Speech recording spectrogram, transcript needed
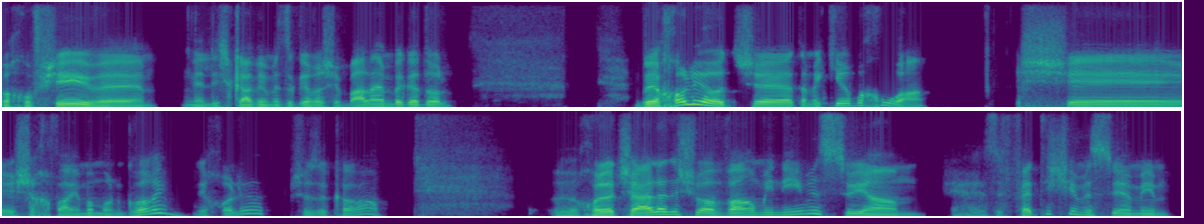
בחופשי, ולשכב עם איזה גבר שבא להם בגדול. ויכול להיות שאתה מכיר בחורה ששכבה עם המון גברים, יכול להיות שזה קרה. יכול להיות שהיה לה איזשהו עבר מיני מסוים, איזה פטישים מסוימים.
